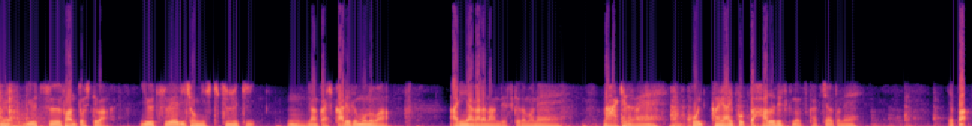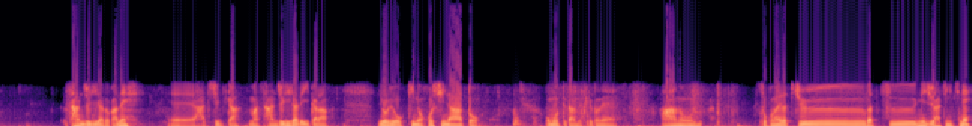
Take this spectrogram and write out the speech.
ね、U2 ファンとしては、U2 エディションに引き続き、うん、なんか惹かれるものはありながらなんですけどもね。まあけどね、こう一回 iPod ハードディスクの使っちゃうとね、やっぱ30ギガとかね、えー、80ギガまあ30ギガでいいから、より大きいの欲しいなと思ってたんですけどね、あの、そう、この間10月28日ね、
